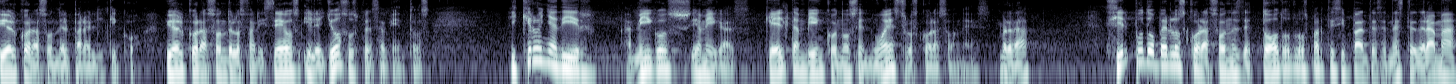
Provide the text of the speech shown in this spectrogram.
vio el corazón del paralítico, vio el corazón de los fariseos y leyó sus pensamientos. Y quiero añadir, amigos y amigas, que Él también conoce nuestros corazones, ¿verdad? Si Él pudo ver los corazones de todos los participantes en este drama,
